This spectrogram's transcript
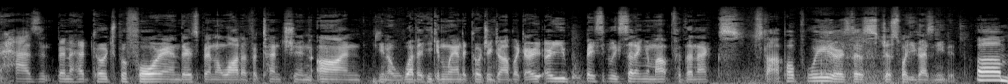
hasn't been a head coach before and there's been a lot of attention on, you know, whether he can land a coaching job? Like, are, are you basically setting him up for the next stop, hopefully, or is this just what you guys needed? Um,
